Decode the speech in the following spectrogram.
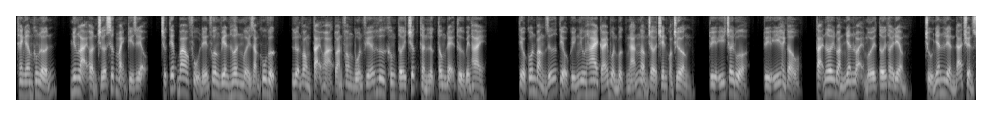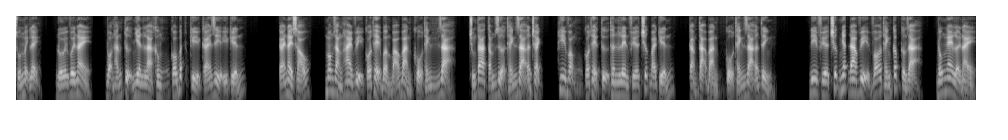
Thanh âm không lớn, nhưng lại ẩn chứa sức mạnh kỳ diệu, trực tiếp bao phủ đến phương viên hơn mười dặm khu vực, lượn vòng tại hỏa toàn phong bốn phía hư không tới trước thần lực tông đệ tử bên hai. Tiểu côn bằng giữ tiểu quý như hai cái buồn bực ngán ngẩm chờ trên quảng trường, tùy ý chơi đùa, tùy ý hành tẩu, tại nơi đoàn nhân loại mới tới thời điểm, chủ nhân liền đã truyền xuống mệnh lệnh, đối với này, bọn hắn tự nhiên là không có bất kỳ cái gì ý kiến. Cái này sáu, mong rằng hai vị có thể bẩm báo bản cổ thánh giả, chúng ta tắm rửa thánh giả ân trạch hy vọng có thể tự thân lên phía trước bái kiến, cảm tạ bản cổ thánh giả ân tình. Đi phía trước nhất đa vị võ thánh cấp cường giả đống nghe lời này,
